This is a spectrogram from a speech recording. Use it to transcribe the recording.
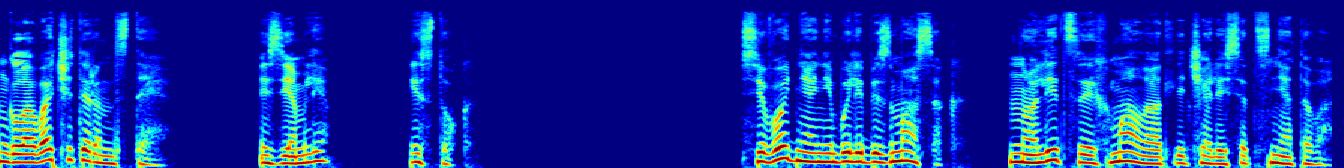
Глава 14. Земли. Исток. Сегодня они были без масок, но лица их мало отличались от снятого.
